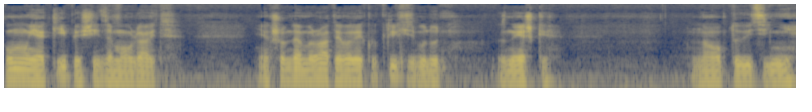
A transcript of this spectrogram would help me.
Кому які, пишіть, замовляйте. Якщо буде брати велику кількість, будуть знижки на оптовій ціні.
